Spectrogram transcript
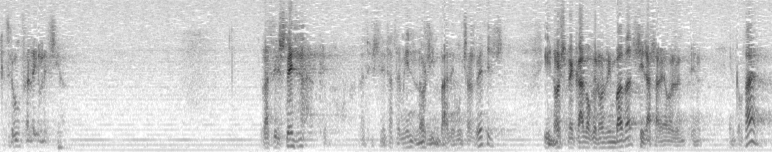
que triunfe la iglesia. La tristeza, la tristeza también nos invade muchas veces. Y no es pecado que nos invada si la sabemos encauzar.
